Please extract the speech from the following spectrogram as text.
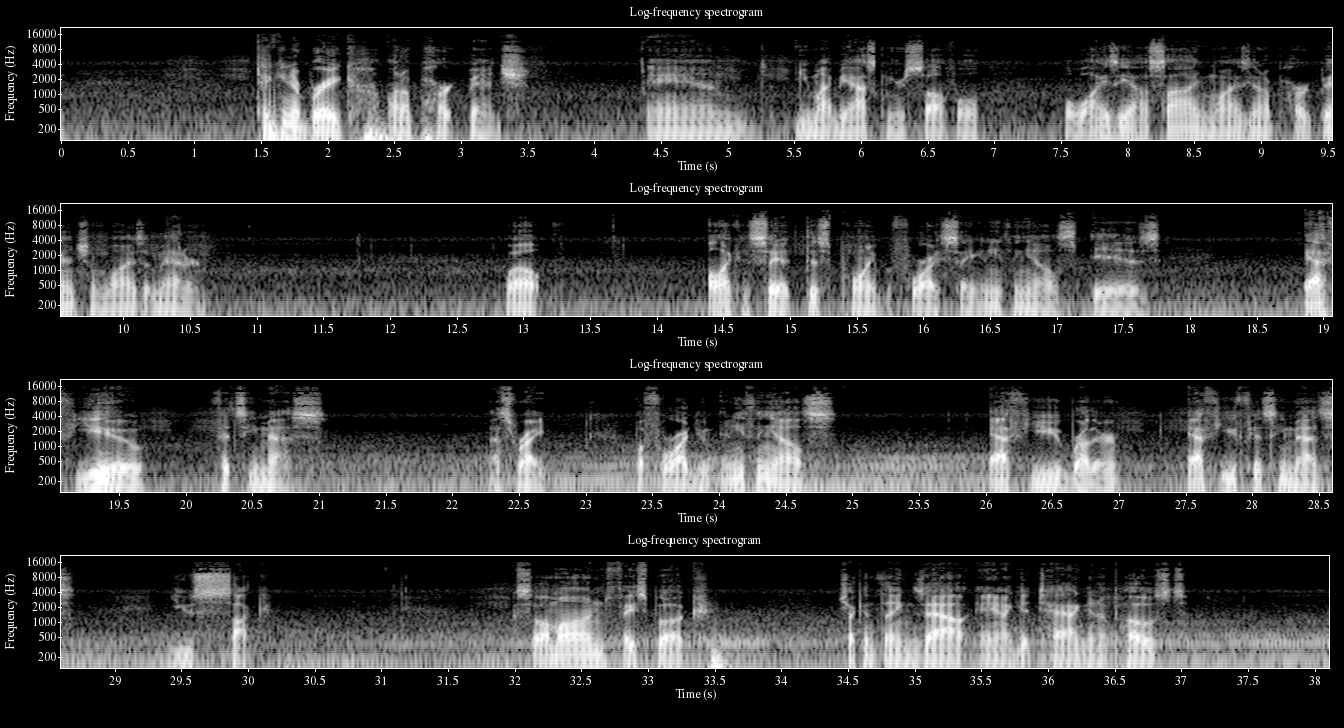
taking a break on a park bench. And you might be asking yourself, well, well, why is he outside and why is he on a park bench and why does it matter? Well, all I can say at this point before I say anything else is F you, Fitzy Mess. That's right. Before I do anything else, F you, brother. F you, Fitzy Mess. You suck. So I'm on Facebook checking things out, and I get tagged in a post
